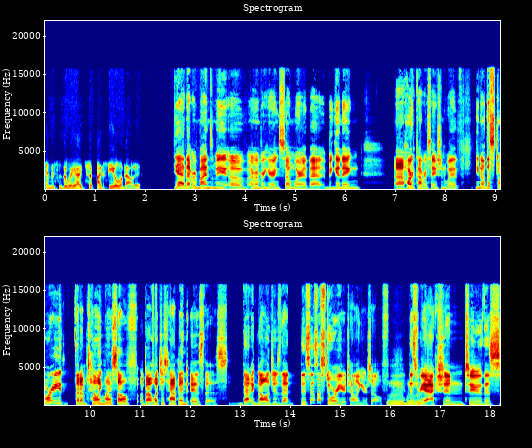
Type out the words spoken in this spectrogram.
And this is the way I, t- I feel about it. Yeah, that reminds me of, I remember hearing somewhere that beginning a hard conversation with, you know, the story that I'm telling myself about what just happened is this. That acknowledges that this is a story you're telling yourself. Mm-hmm. This reaction to this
